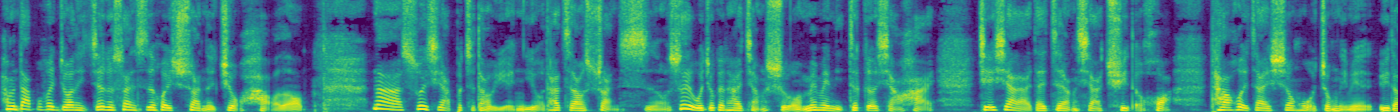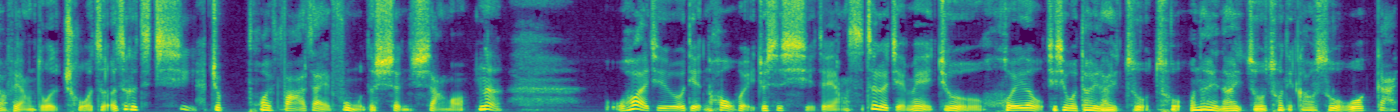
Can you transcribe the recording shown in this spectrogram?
他们大部分就你这个算是会。算的就好了，那所以其实他不知道缘由，他只要算式哦，所以我就跟他讲说：“妹妹，你这个小孩接下来再这样下去的话，他会在生活中里面遇到非常多的挫折，而这个气就会发在父母的身上哦。”那。我后来其实有点后悔，就是写这样子。这个姐妹就回了我：“姐姐，我到底哪里做错？我哪里哪里做错？你告诉我，我改。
